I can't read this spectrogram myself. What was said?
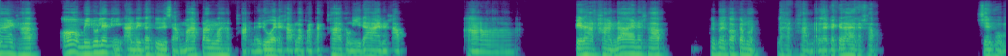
ง่าย ๆ ครับ อ้อ มีลูกเล่นอีกอันหนึ่ง ก็คือสามารถตั้งรหัสผ่านได้ด้วยนะครับ เรามาตั้งค่าตรงนี้ได้นะครับ อ่า เปลี่ยนรหัสผ่านได้นะครับ เพื่อน ๆ ก็กำหนดรหัสผ่านอะไรไปก็ได้นะครับ เช่น ผม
